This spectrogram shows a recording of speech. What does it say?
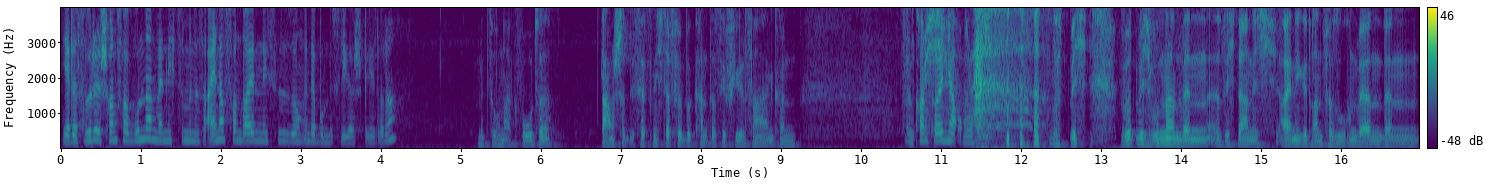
Ja, das würde schon verwundern, wenn nicht zumindest einer von beiden nächste Saison in der Bundesliga spielt, oder? mit so einer Quote. Darmstadt ist jetzt nicht dafür bekannt, dass sie viel zahlen können. Kann Köln ja auch. Würde mich, würd mich wundern, wenn sich da nicht einige dran versuchen werden, denn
